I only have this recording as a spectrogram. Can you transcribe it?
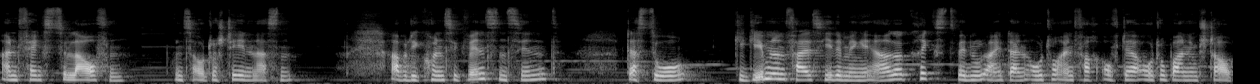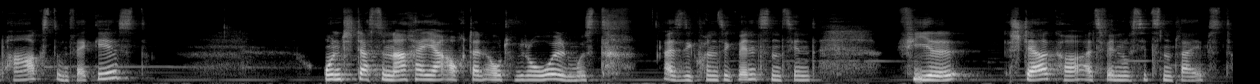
anfängst zu laufen und das Auto stehen lassen. Aber die Konsequenzen sind, dass du gegebenenfalls jede Menge Ärger kriegst, wenn du dein Auto einfach auf der Autobahn im Stau parkst und weggehst. Und dass du nachher ja auch dein Auto wiederholen musst. Also die Konsequenzen sind viel stärker, als wenn du sitzen bleibst.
